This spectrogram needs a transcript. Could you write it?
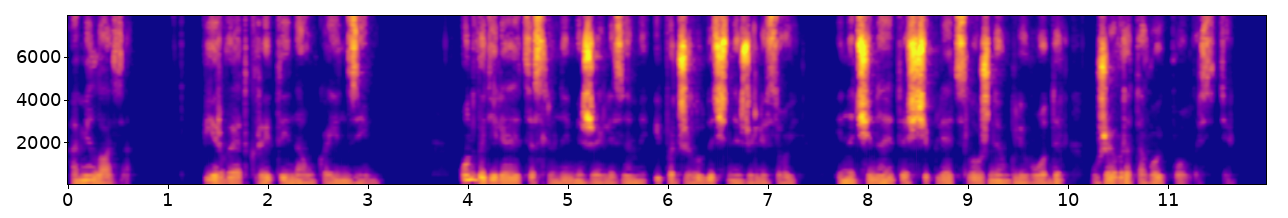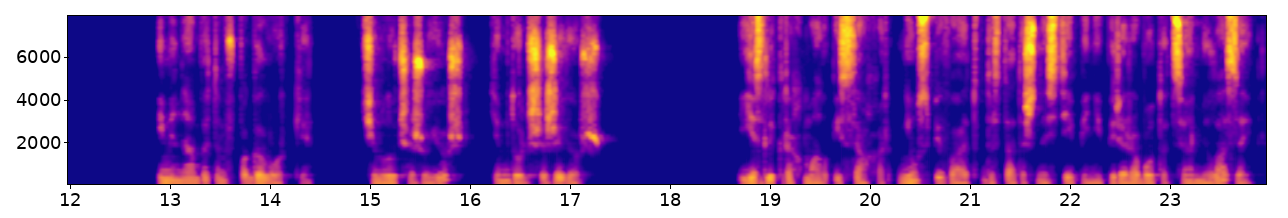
Амилаза – первый открытый наукой энзим. Он выделяется слюнными железами и поджелудочной железой и начинает расщеплять сложные углеводы уже в ротовой полости. Именно об этом в поговорке «Чем лучше жуешь, тем дольше живешь». Если крахмал и сахар не успевают в достаточной степени переработаться амилазой –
